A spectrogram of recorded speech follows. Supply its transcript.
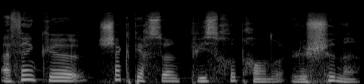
afin que chaque personne puisse reprendre le chemin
